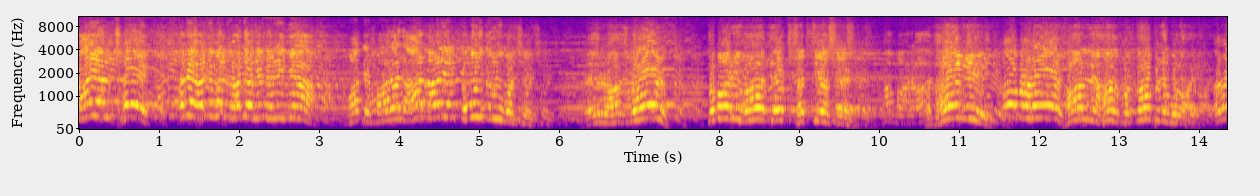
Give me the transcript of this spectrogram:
કાયલ છે અને અજમલ રાજાથી ડરી ગયા. માટે મહારાજ આ નાળિયેર કબૂલ કરવું પડશે. એ રાજગણ તમારી વાત એક સત્ય છે. હા મહારાજ. પ્રધાનજી મહારાજ. હાલ ને હાલ પ્રતાપને બોલાય. અરે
